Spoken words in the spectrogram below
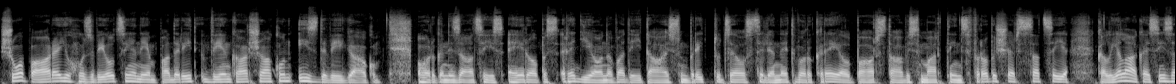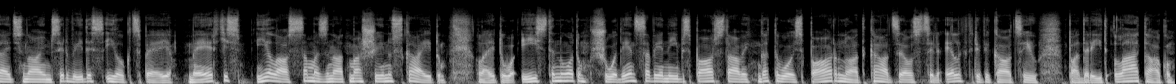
šo pārēju pāreju uz vilcieniem padarīt vienkāršāku un izdevīgāku. Organizācijas Eiropas reģiona vadītājs un Britu dzelzceļa network Rail pārstāvis Martins Frobišers sacīja, ka lielākais izaicinājums ir vides ilgtspēja. Mērķis - ielās samazināt mašīnu skaitu. Lai to īstenotu, šodien Savienības pārstāvi gatavojas pārunāt, kā dzelzceļa elektrifikāciju padarīt lētāku.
